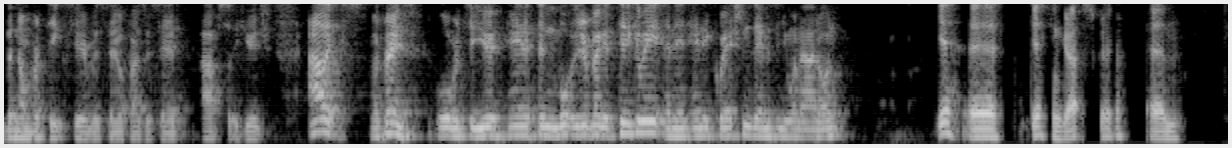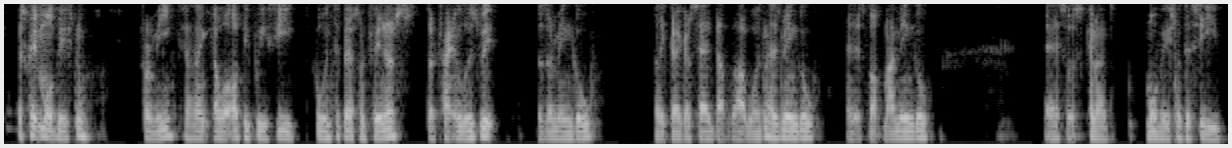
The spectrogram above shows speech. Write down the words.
the number takes care of itself, as we said. Absolutely huge. Alex, my friend, over to you. Anything? What was your biggest takeaway? And then any questions? Anything you want to add on? Yeah, uh, yeah. Congrats, Gregor. Um, it's quite motivational for me because I think a lot of people you see going to personal trainers, they're trying to lose weight as their main goal. Like Gregor said, that that wasn't his main goal, and it's not my main goal. Uh, so it's kind of motivational to see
